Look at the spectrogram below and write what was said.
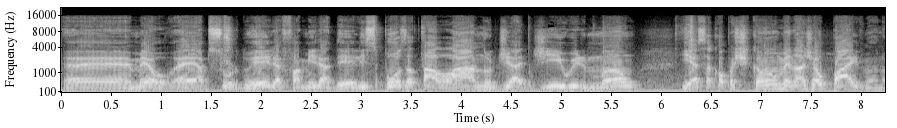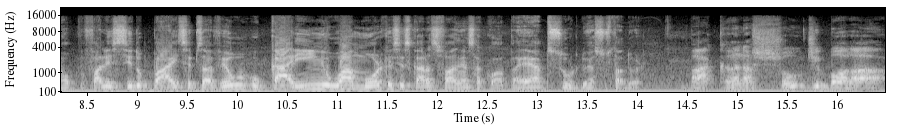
É, meu, é absurdo. Ele, a família dele, esposa tá lá no dia a dia, o irmão. E essa Copa Chicão é uma homenagem ao pai, mano, ao falecido pai. Você precisa ver o, o carinho, o amor que esses caras fazem nessa Copa. É absurdo, é assustador. Bacana, show de bola.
